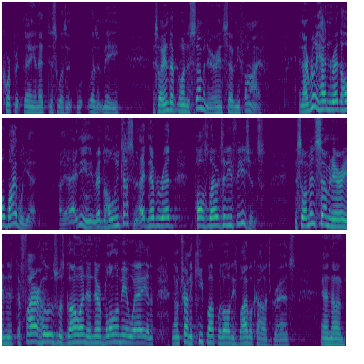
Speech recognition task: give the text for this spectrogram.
corporate thing, and that just wasn't, wasn't me. And so I ended up going to seminary in 75. And I really hadn't read the whole Bible yet. I, I hadn't read the whole New Testament. I'd never read Paul's letter to the Ephesians. And so I'm in seminary, and the, the fire hose was going, and they're blowing me away, and, and, I'm trying to keep up with all these Bible college grads. And, um,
